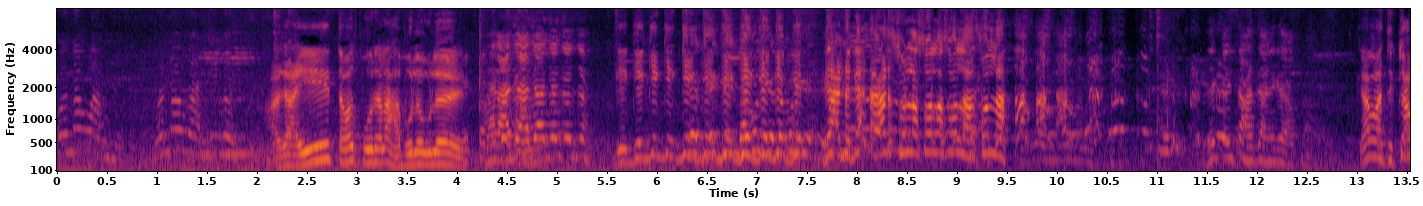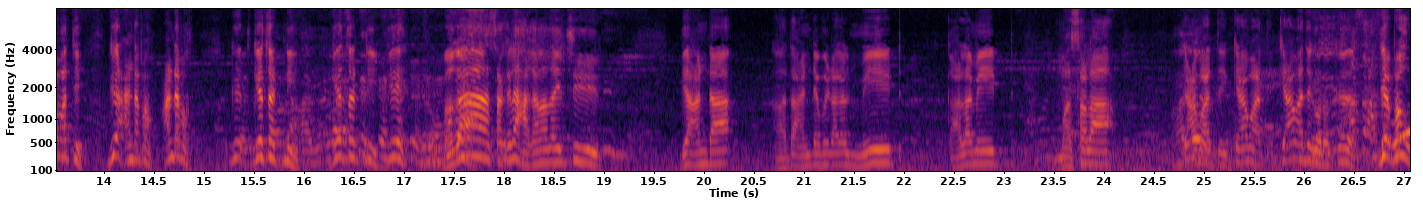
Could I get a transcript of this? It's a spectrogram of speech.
बनव अगं आई तेव्हाच पोऱ्याला हा बोलवलंय गे गे गे गे गे गे गे गे गे गे गे गे गे हे कैसा हाते आणि काय क्या बात क्या बात घे अंडा पाव अंडा पाव घे घे चटणी घे चटणी घे बघा सगळ्या हागाला जायची घे अंडा आता अंड्यामध्ये टाकाल मीठ काला मीठ मसाला क्या बात आहे क्या बात आहे क्या बात आहे करो घे भाऊ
